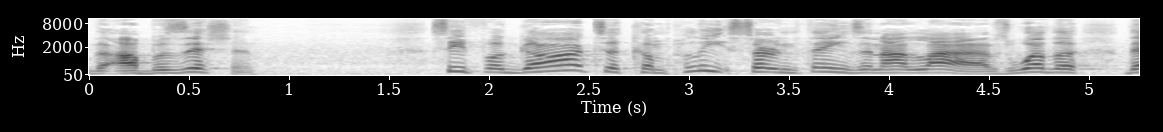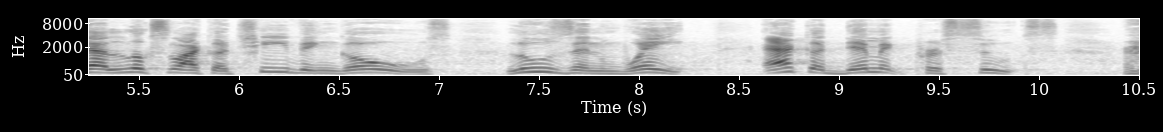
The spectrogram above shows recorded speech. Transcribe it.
the opposition. See, for God to complete certain things in our lives, whether that looks like achieving goals, losing weight, academic pursuits,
